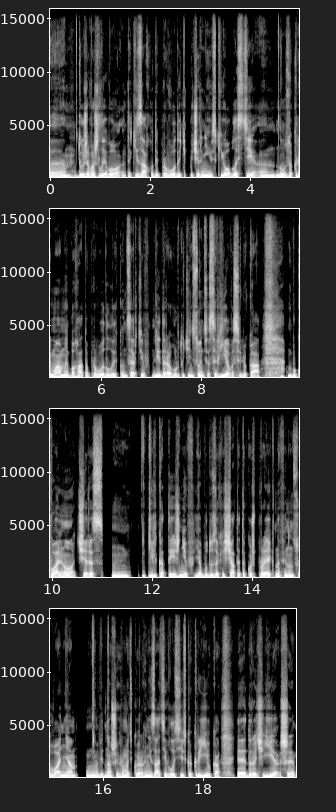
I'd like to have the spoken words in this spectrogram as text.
е, дуже важливо такі заходи проводить по Чернігівській області. Е, ну, зокрема, ми багато проводили концертів лідера гурту Тінь Сонця Сергія Василюка. Буквально через кілька тижнів я буду захищати також проєкт на фінансування від нашої громадської організації Голосівська Криївка. Я, до речі, є ще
